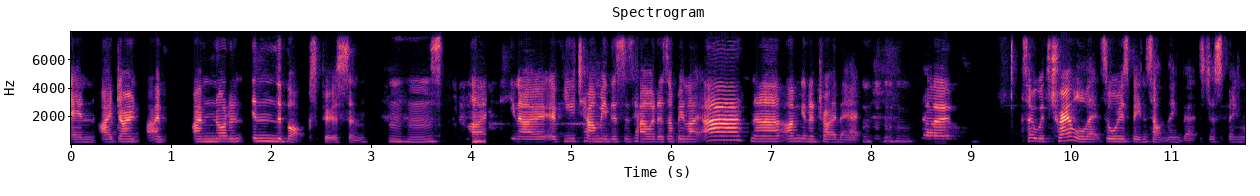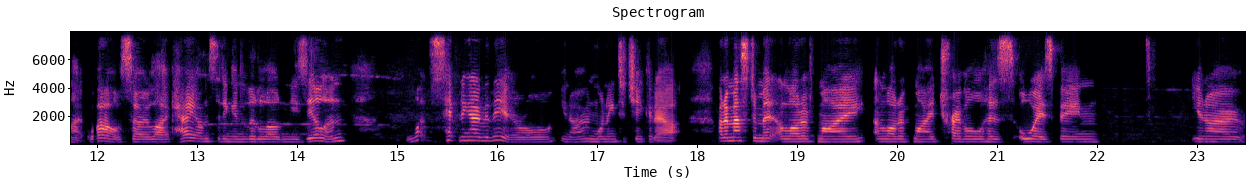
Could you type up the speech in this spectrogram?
and I don't I I'm not an in the box person. Mm-hmm. So like, you know, if you tell me this is how it is, I'll be like, ah, nah, I'm going to try that. so, so with travel, that's always been something that's just been like, wow. So like, hey, I'm sitting in little old New Zealand. What's happening over there? Or, you know, and wanting to check it out. But I must admit, a lot of my, a lot of my travel has always been, you know,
